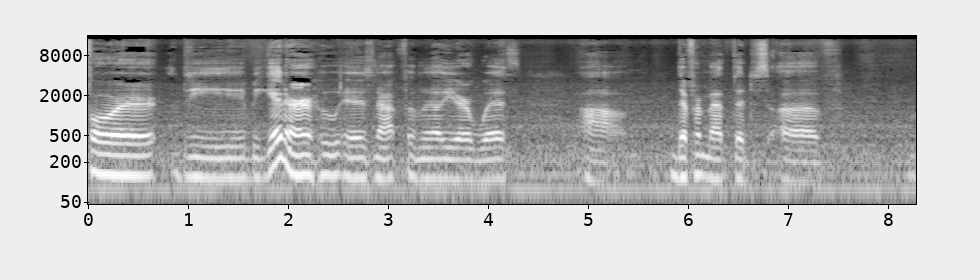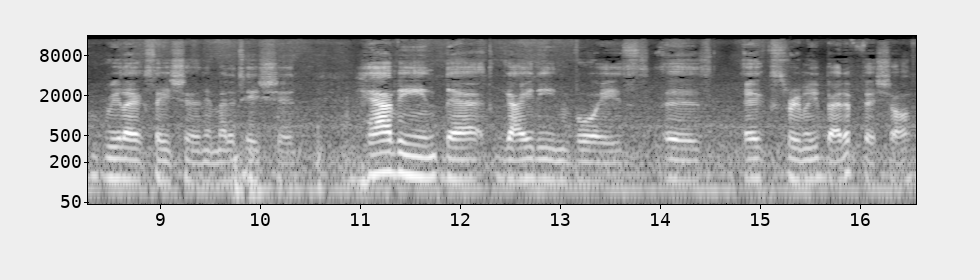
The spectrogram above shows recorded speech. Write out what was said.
for the beginner who is not familiar with um, different methods of relaxation and meditation, having that guiding voice is extremely beneficial.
